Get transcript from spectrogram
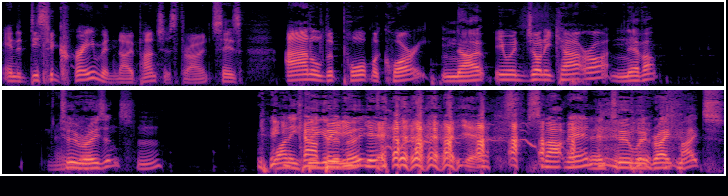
and a disagreement. No punches thrown. Says Arnold at Port Macquarie. No, You and Johnny Cartwright. never. Two reasons. Hmm? One, You he's can't bigger beat than him. me. Yeah. yeah. Smart man. and two were great mates.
